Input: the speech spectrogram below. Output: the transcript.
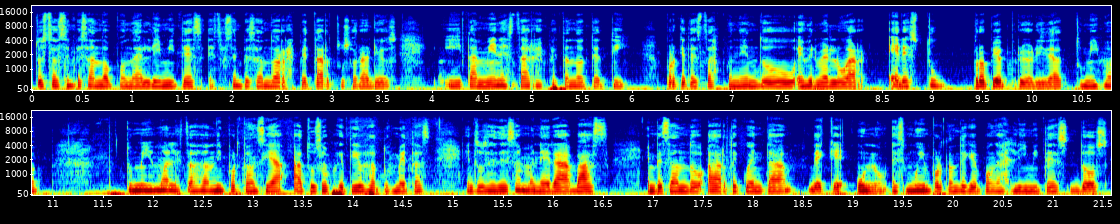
tú estás empezando a poner límites, estás empezando a respetar tus horarios y también estás respetándote a ti, porque te estás poniendo en primer lugar, eres tu propia prioridad, tú misma tú misma le estás dando importancia a tus objetivos, a tus metas, entonces de esa manera vas empezando a darte cuenta de que uno, es muy importante que pongas límites, dos,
